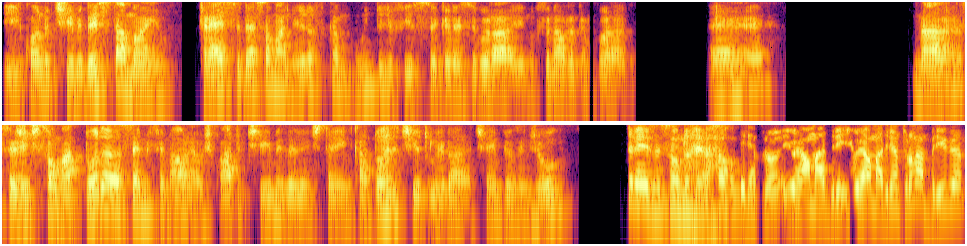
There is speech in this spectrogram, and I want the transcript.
E quando o time desse tamanho cresce dessa maneira, fica muito difícil você querer segurar aí no final da temporada. É, na, se a gente somar toda a semifinal, né, os quatro times, a gente tem 14 títulos da Champions em jogo. 13 são do Real. Ele entrou, e, o Real Madrid, o Real Madrid entrou na briga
